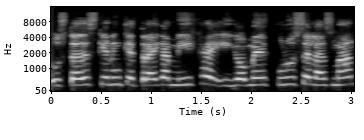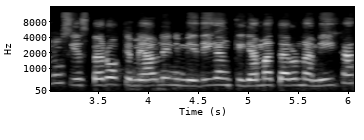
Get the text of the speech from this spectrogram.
Ustedes quieren que traiga a mi hija y yo me cruce las manos y espero que me hablen y me digan que ya mataron a mi hija.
